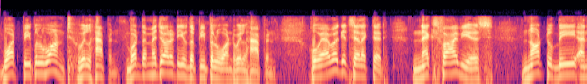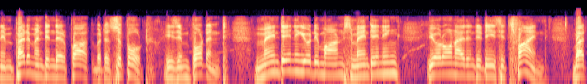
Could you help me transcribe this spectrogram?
what people want will happen, what the majority of the people want will happen. Whoever gets elected, next five years, not to be an impediment in their path but a support is important. Maintaining your demands, maintaining your own identities, it's fine, but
